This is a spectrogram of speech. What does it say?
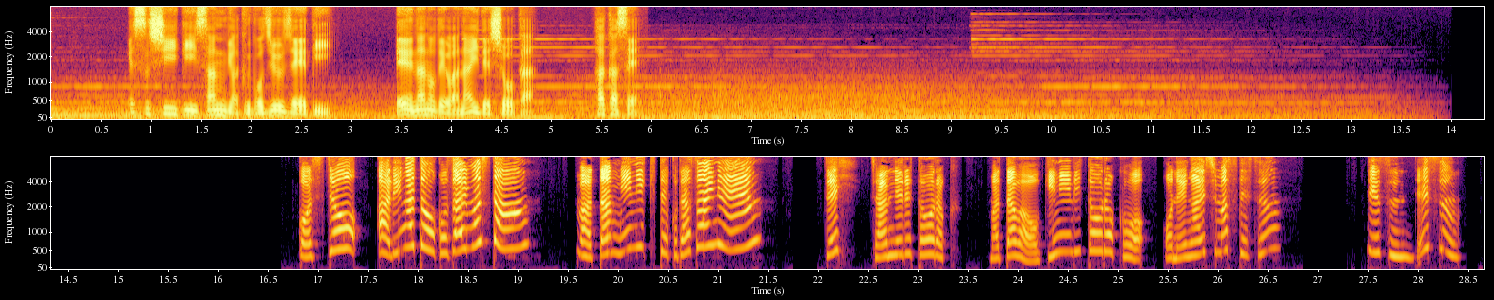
SCP-350JP A なのではないでしょうか。博士。チャンネル登録またはお気に入り登録をお願いしますですん。ですんですん。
